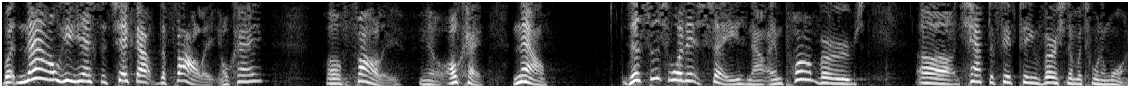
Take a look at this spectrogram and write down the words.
But now he has to check out the folly, okay? Uh, folly, you know, okay. Now, this is what it says now in Proverbs uh, chapter 15, verse number 21.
